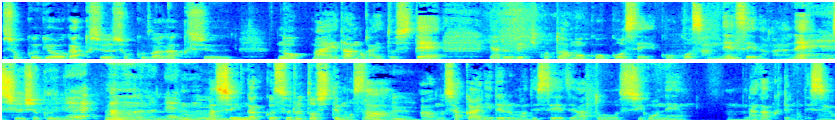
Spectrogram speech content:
職業学習職場学習の前段階としてやるべきことはもう高校生高校3年生だからね。ね就職ねうん。あるからね。うん。まあ、進学するとしてもさ、うんうん。あの社会に出るまでせいぜいあと45年、うん長くてもですよ。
